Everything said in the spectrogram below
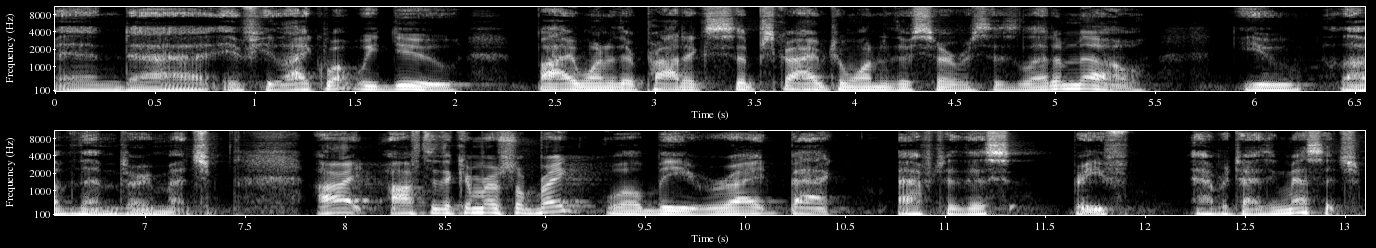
And uh, if you like what we do, buy one of their products, subscribe to one of their services. Let them know you love them very much. All right, off to the commercial break. We'll be right back after this brief advertising message.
